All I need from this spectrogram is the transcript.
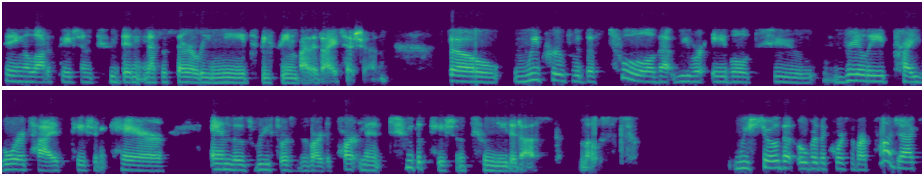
seeing a lot of patients who didn't necessarily need to be seen by the dietitian. So we proved with this tool that we were able to really prioritize patient care and those resources of our department to the patients who needed us most. We showed that over the course of our project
